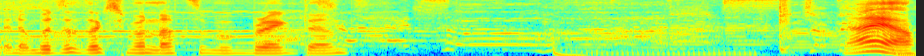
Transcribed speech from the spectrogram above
Meine Mutter sagt immer nachts zum Breakdance. Naja.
